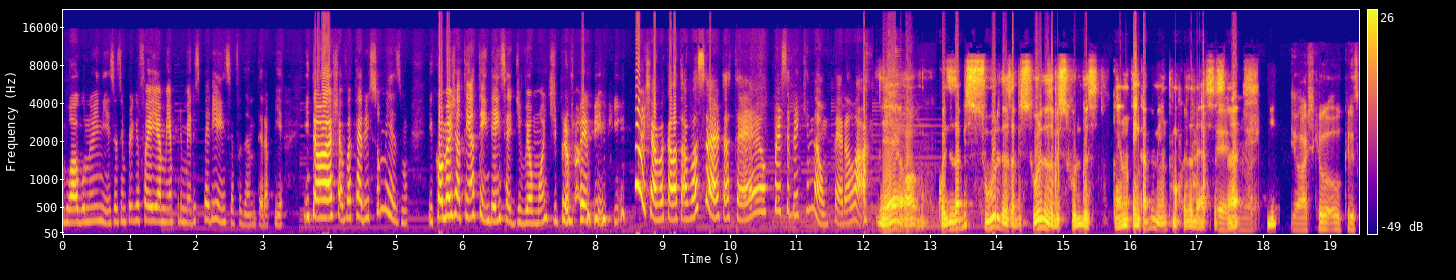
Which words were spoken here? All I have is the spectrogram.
logo no início, assim, porque foi a minha primeira experiência fazendo terapia. Então eu achava que era isso mesmo. E como eu já tenho a tendência de ver um monte de problema em mim, eu achava que ela tava certa, até eu perceber que não, pera lá. É, ó, coisas absurdas, absurdas, absurdas. É, não tem cabimento uma coisa dessas, É, né? eu acho que o, o Cris,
